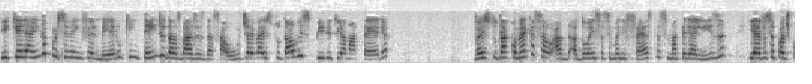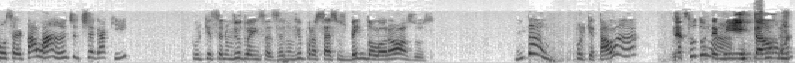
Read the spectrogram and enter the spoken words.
e que ele ainda por cima é enfermeiro, que entende das bases da saúde, aí vai estudar o espírito e a matéria, vai estudar como é que essa, a, a doença se manifesta, se materializa, e aí você pode consertar lá antes de chegar aqui. Porque você não viu doenças, você não viu processos bem dolorosos? Então, porque tá lá. Tá tudo pandemia, lá. Então.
